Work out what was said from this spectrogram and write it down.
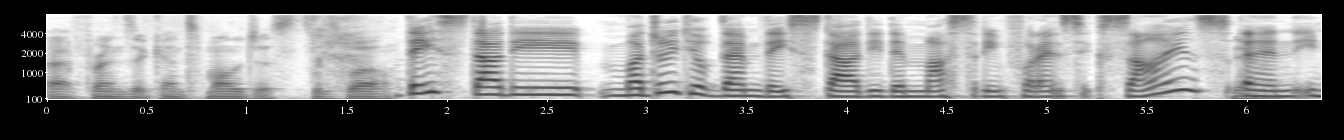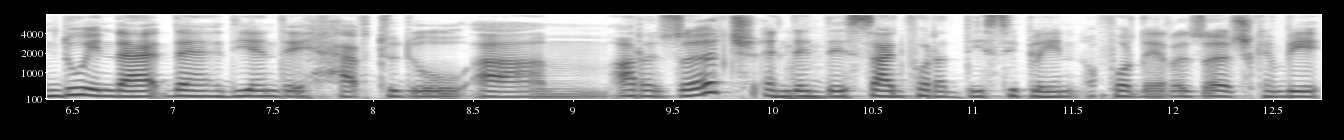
uh, forensic entomologists as well? They study, majority of them, they study the master in forensic science. Yeah. And in doing that, then at the end, they have to do um, a research and then Mhm. decide for a discipline for their research. Can be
